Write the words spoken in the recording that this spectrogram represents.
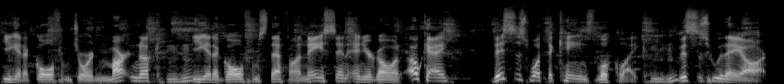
You get a goal from Jordan Martinook, Mhm. you get a goal from Stefan Noesen, and you're going, okay, this is what the Canes look like. Mhm. This is who they are.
